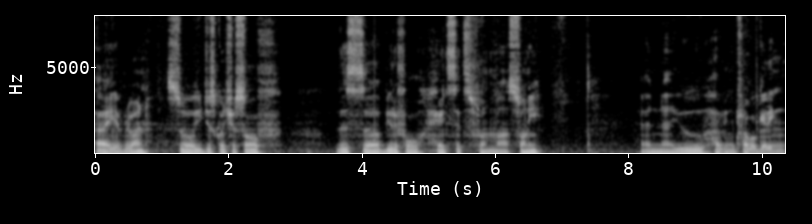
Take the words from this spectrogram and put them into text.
hi everyone. So you just got yourself this uh, beautiful headsets from uh, Sony. And uh, you having trouble getting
